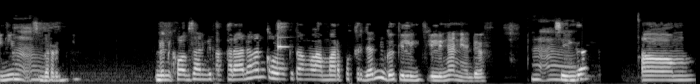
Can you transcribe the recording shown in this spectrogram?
ini mm -hmm. sebenarnya dan kalau misalnya kita kadang-kadang kan kalau kita ngelamar pekerjaan juga feeling feelingan ya Dev mm -hmm. sehingga um,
